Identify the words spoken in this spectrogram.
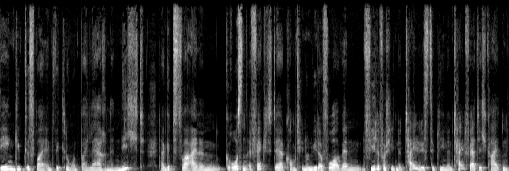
Den gibt es bei Entwicklung und bei Lernen nicht. Da gibt es zwar einen großen Effekt, der kommt hin und wieder vor, wenn viele verschiedene Teildisziplinen, Teilfertigkeiten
